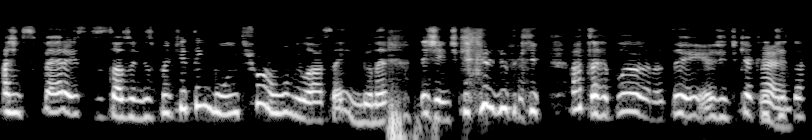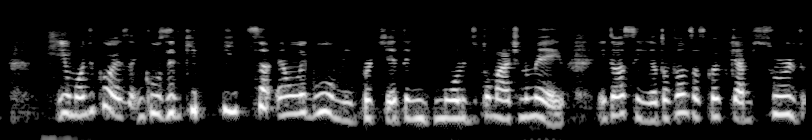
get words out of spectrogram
a gente espera isso dos Estados Unidos, porque tem muito chorume lá saindo, né? Tem gente que acredita que a Terra é plana, tem a gente que acredita é. E um monte de coisa. Inclusive que pizza é um legume, porque tem molho de tomate no meio. Então, assim, eu tô falando essas coisas porque é absurdo.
